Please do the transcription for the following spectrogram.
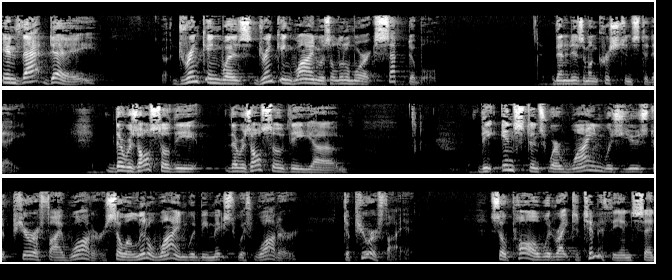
In that day, drinking was drinking wine was a little more acceptable than it is among Christians today. There was also the there was also the uh, the instance where wine was used to purify water. So a little wine would be mixed with water to purify it. So Paul would write to Timothy and said,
